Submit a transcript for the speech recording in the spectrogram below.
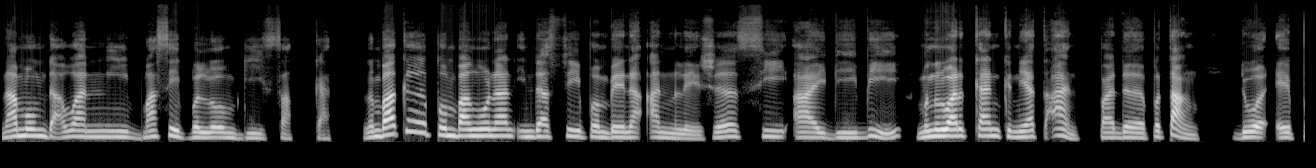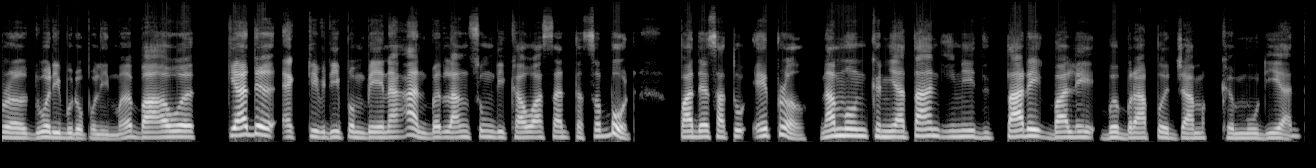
Namun dakwaan ini masih belum disahkan. Lembaga Pembangunan Industri Pembinaan Malaysia CIDB mengeluarkan kenyataan pada petang 2 April 2025 bahawa tiada aktiviti pembinaan berlangsung di kawasan tersebut pada 1 April. Namun kenyataan ini ditarik balik beberapa jam kemudian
